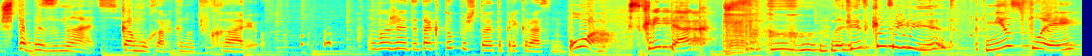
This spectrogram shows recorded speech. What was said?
чтобы знать, кому харкнуть в харю. Боже, это так тупо, что это прекрасно. О, скрипяк. Давидка, привет. Милсплей.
